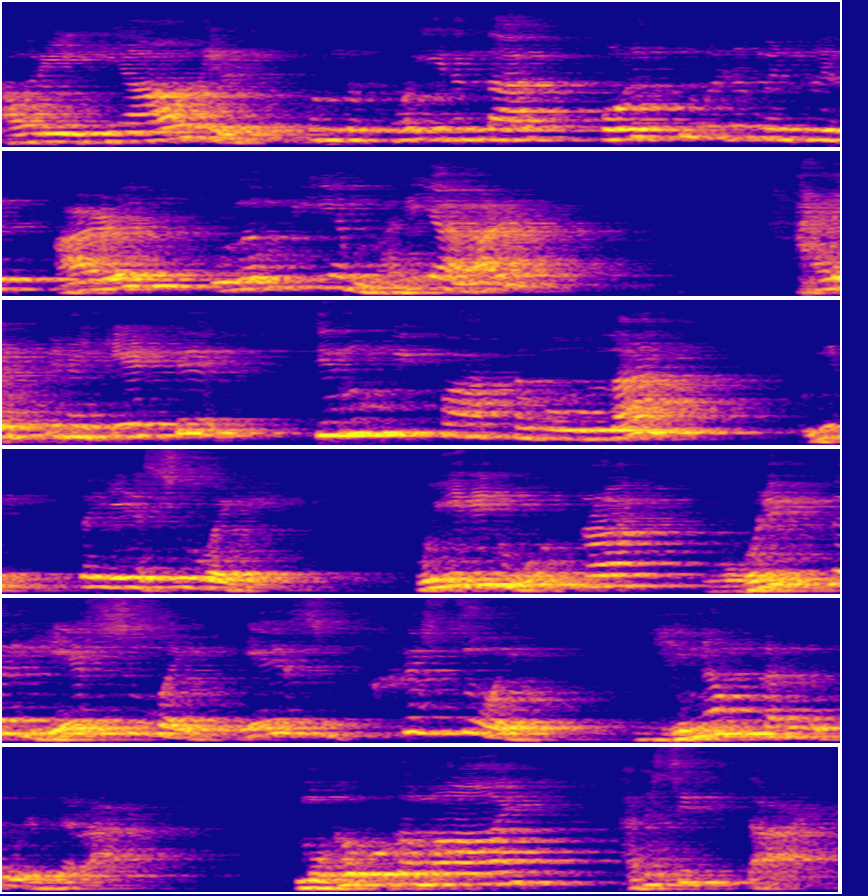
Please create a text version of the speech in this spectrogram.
அவரை எங்கேயாவது எடுத்துக்கொண்டு போயிருந்தால் கொடுத்து விடும் என்று அழகு புலம்பிய மரியாள் அழைப்பினை கேட்டு திரும்பி பார்த்தபோதுதான் உயிர்த்த இயேசுவை உயிரின் ஊற்ற ஒளித்த இயேசுவை இயேசு கிறிஸ்துவை இனம் கண்டு கொள்கிறாள். முகமுகமாய் தரிசித்தாள்.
